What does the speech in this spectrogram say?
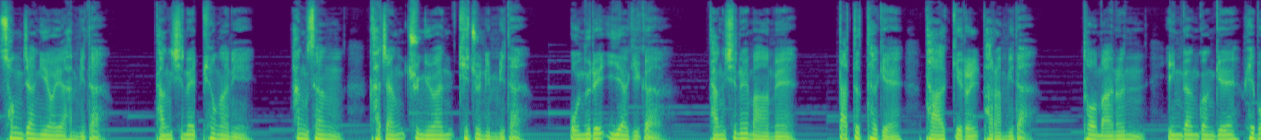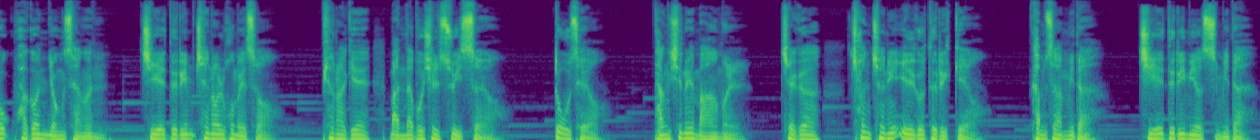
성장이어야 합니다. 당신의 평안이 항상 가장 중요한 기준입니다. 오늘의 이야기가 당신의 마음에 따뜻하게 닿았기를 바랍니다. 더 많은 인간관계 회복 확언 영상은 지혜드림 채널 홈에서 편하게 만나보실 수 있어요. 또 오세요. 당신의 마음을 제가 천천히 읽어 드릴게요. 감사합니다. 지혜드림이었습니다.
